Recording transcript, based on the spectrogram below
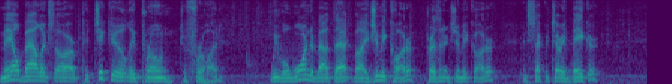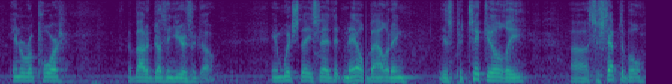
Mail ballots are particularly prone to fraud. We were warned about that by Jimmy Carter, President Jimmy Carter, and Secretary Baker in a report about a dozen years ago, in which they said that mail balloting is particularly uh, susceptible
